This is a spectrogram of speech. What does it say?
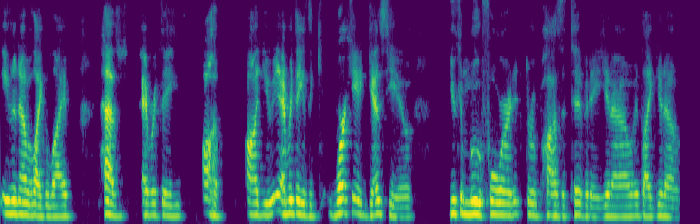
even though like life has everything on, on you, everything is working against you, you can move forward through positivity. You know, it's like you know.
